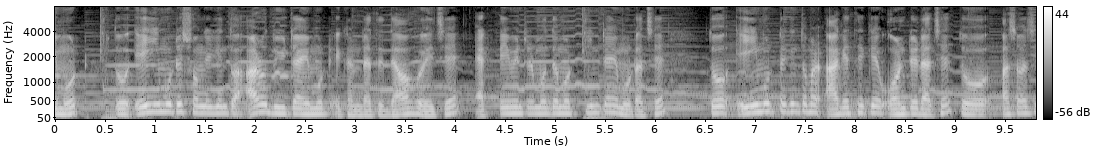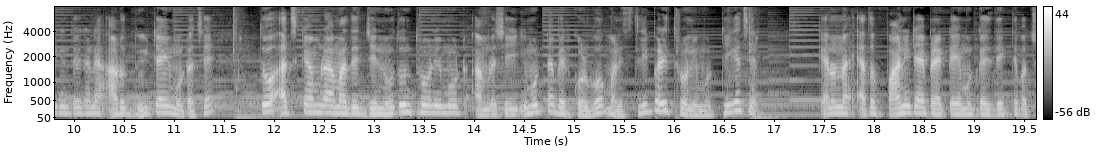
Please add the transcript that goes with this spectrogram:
ইমোট। তো এই ইমোটের সঙ্গে কিন্তু আরও দুইটা ইমোট এখানটাতে দেওয়া হয়েছে। একটা ইভেন্টের মধ্যে মোট তিনটা ইমোট আছে। তো এই ইমোটটা কিন্তু আমার আগে থেকে ওয়ান্টেড আছে। তো পাশাপাশি কিন্তু এখানে আরও দুইটা ইমোট আছে। তো আজকে আমরা আমাদের যে নতুন থ্রোন ইমোট, আমরা সেই ইমোটটা বের করব মানে স্লিপারি থ্রোন ইমোট, ঠিক আছে? কেননা এত ফানি টাইপের একটা ইমোট গাছ দেখতে পাচ্ছ।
